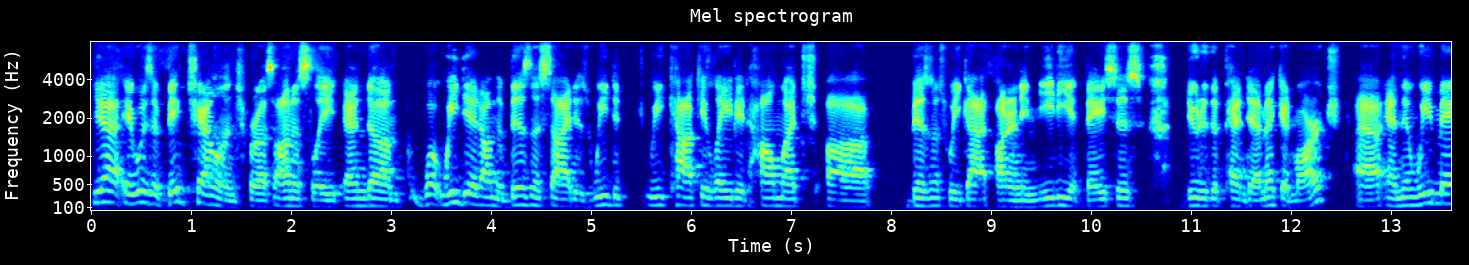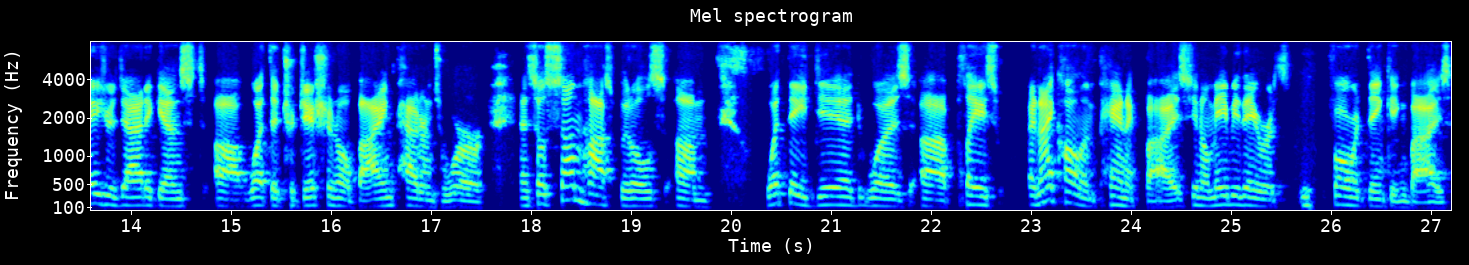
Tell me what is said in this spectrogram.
Yeah, it was a big challenge for us, honestly. And um, what we did on the business side is we did we calculated how much uh, business we got on an immediate basis due to the pandemic in March, uh, and then we measured that against uh, what the traditional buying patterns were. And so, some hospitals, um, what they did was uh, place and I call them panic buys. You know, maybe they were forward thinking buys,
